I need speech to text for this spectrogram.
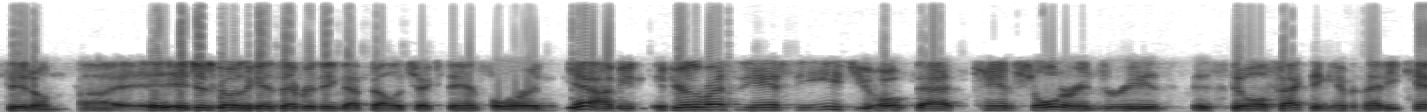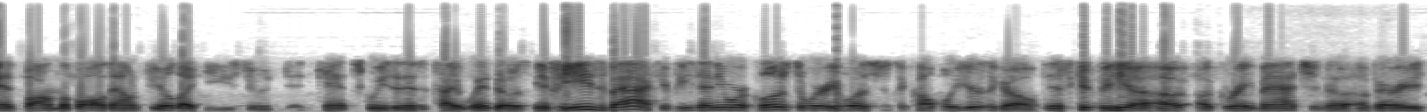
Stidham. Uh, it, it just goes against everything that Belichick stands for. And yeah, I mean, if you're the rest of the AFC East, you hope that Cam's shoulder injury is, is still affecting him and that he can't bomb the ball downfield like he used to and, and can't squeeze it into tight windows. If he's back, if he's anywhere close to where he was just a couple of years ago, this could be a, a, a great match and a, a very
